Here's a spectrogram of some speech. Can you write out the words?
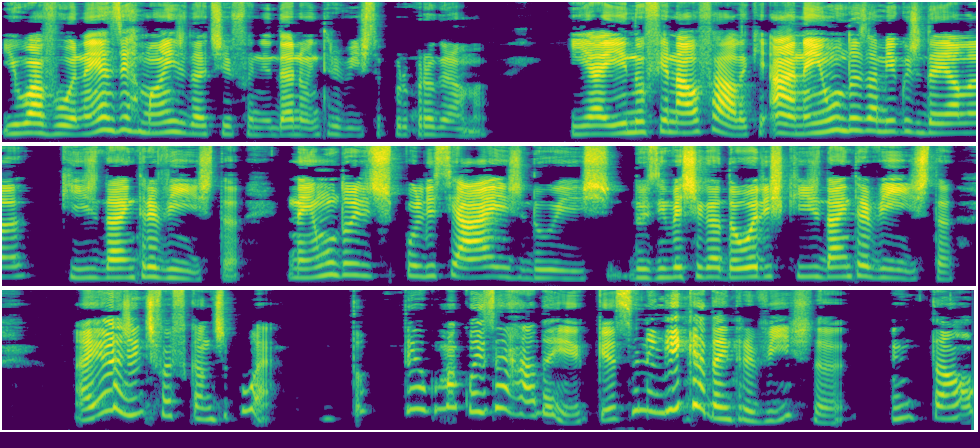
e o avô, nem as irmãs da Tiffany deram entrevista pro programa. E aí no final fala que, ah, nenhum dos amigos dela quis dar entrevista. Nenhum dos policiais, dos, dos investigadores quis dar entrevista. Aí a gente foi ficando tipo, ué, então tem alguma coisa errada aí. Porque se ninguém quer dar entrevista, então,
